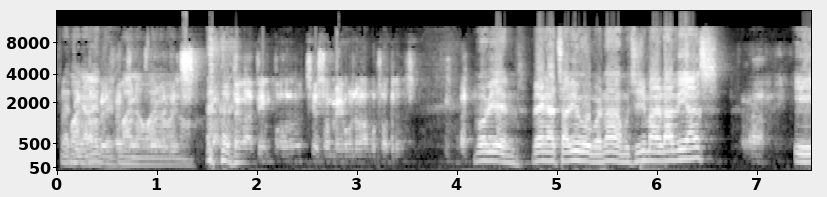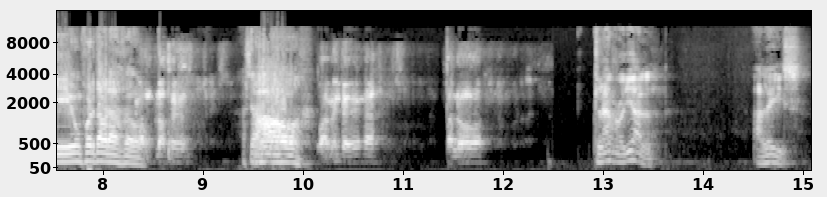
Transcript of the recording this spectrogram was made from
Prácticamente. Perfecto, Bueno, bueno, pues, Cuando tenga tiempo, si eso me uno a vosotros. Muy bien, venga, Chavibu, pues nada, muchísimas gracias Ah, y un fuerte abrazo. un placer. Hasta Chao. luego. Igualmente, venga. Hasta luego. Clash Royale, Aleix,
